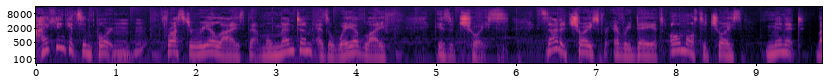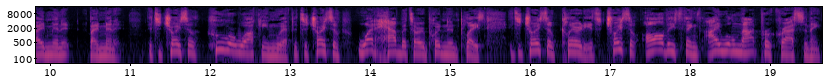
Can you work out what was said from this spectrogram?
I think it's important Mm-hmm. for us to realize that momentum as a way of life is a choice. It's not a choice for every day, it's almost a choice minute by minute by minute. It's a choice of who we're walking with. It's a choice of what habits are we putting in place. It's a choice of clarity. It's a choice of all these things. I will not procrastinate.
